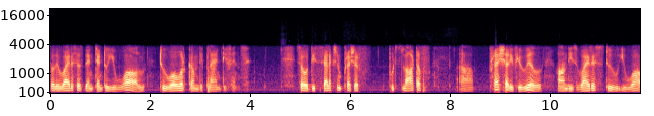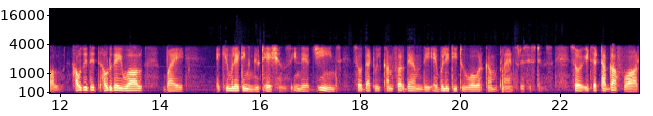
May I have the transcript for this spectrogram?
So the viruses then tend to evolve to overcome the plant defense. So this selection pressure puts a lot of uh, pressure, if you will, on these viruses to evolve. How did it? How do they evolve? By accumulating mutations in their genes, so that will confer them the ability to overcome plants' resistance. So it's a tug of war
